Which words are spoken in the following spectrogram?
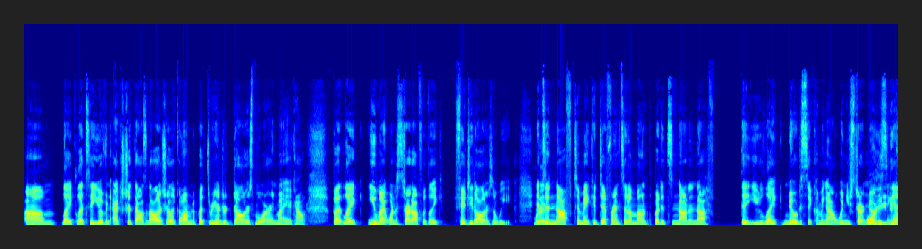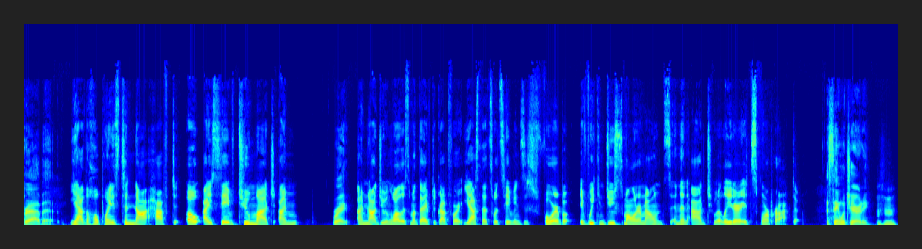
Um, like let's say you have an extra thousand dollars, you're like, oh, I'm gonna put three hundred dollars more in my account. But like you might want to start off with like fifty dollars a week. It's enough to make a difference in a month, but it's not enough that you like notice it coming out. When you start or you noticing need to it, grab it. yeah, the whole point is to not have to. Oh, I saved too much. I'm Right. I'm not doing well this month. I have to grab for it. Yes, that's what savings is for. But if we can do smaller amounts and then add to it later, it's more proactive. Same with charity. Mm-hmm.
